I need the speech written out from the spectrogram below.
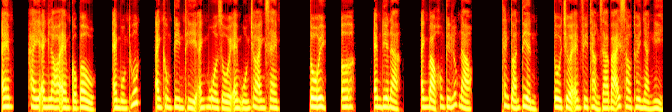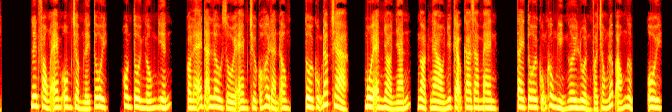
Em, hay anh lo em có bầu? Em uống thuốc. Anh không tin thì anh mua rồi em uống cho anh xem. Tôi, ơ, em điên à? Anh bảo không tin lúc nào. Thanh toán tiền. Tôi chờ em phi thẳng ra bãi sau thuê nhà nghỉ lên phòng em ôm chầm lấy tôi, hôn tôi ngấu nghiến, có lẽ đã lâu rồi em chưa có hơi đàn ông. Tôi cũng đáp trả, môi em nhỏ nhắn, ngọt ngào như kẹo caramel, tay tôi cũng không nghỉ ngơi luồn vào trong lớp áo ngực. Ôi,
